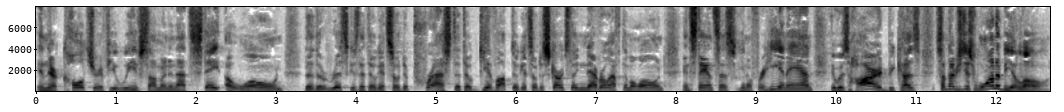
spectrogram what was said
in their culture, if you leave someone in that state alone, the, the risk is that they'll get so depressed that they'll give up, they'll get so discouraged. They never left them alone. And Stan says, you know, for he and Ann, it was hard because sometimes you just want to be alone.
